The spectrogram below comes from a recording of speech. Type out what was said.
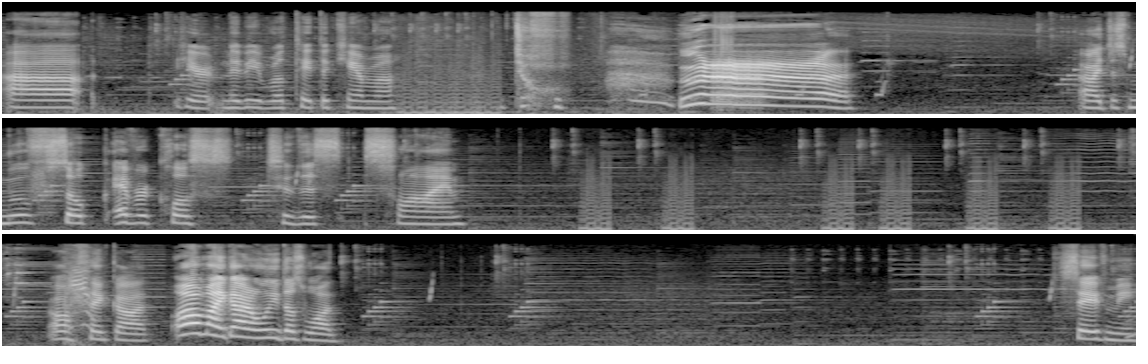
Uh, here, maybe rotate the camera. Alright, just move so ever close to this slime. Oh, thank god. Oh my god, only does one. Save me.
